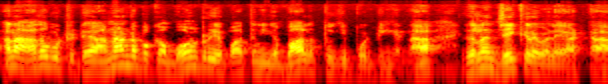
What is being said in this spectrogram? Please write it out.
ஆனால் அதை விட்டுட்டு அண்ணாண்ட பக்கம் பவுண்டரியை பார்த்து நீங்கள் பாலை தூக்கி போட்டிங்கன்னா இதெல்லாம் ஜெயிக்கிற விளையாட்டா?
